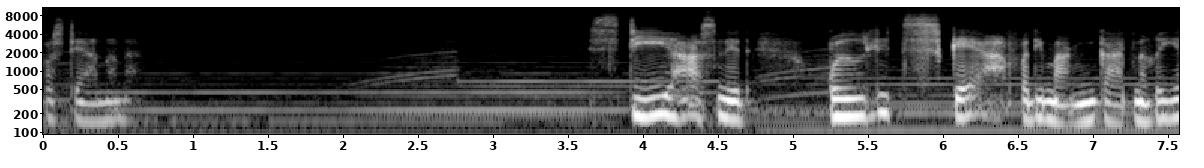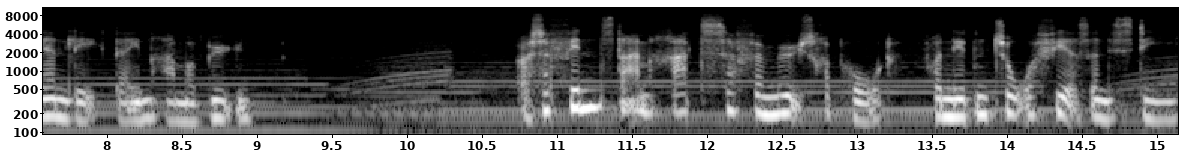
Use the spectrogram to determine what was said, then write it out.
fra stjernerne. Stige har sådan et rødligt skær fra de mange gardnerianlæg, der indrammer byen. Og så findes der en ret så famøs rapport fra 1982'ernes Stige,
